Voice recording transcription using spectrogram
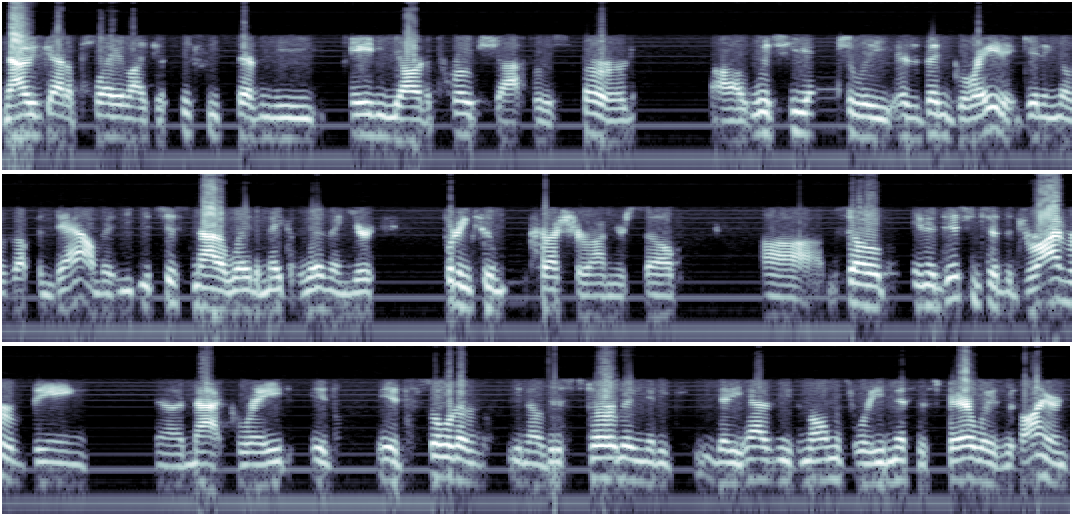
Now he's got to play like a 60, 70, 80 yard approach shot for his third, uh, which he actually has been great at getting those up and down, but it's just not a way to make a living. You're putting too much pressure on yourself. Uh, so in addition to the driver being uh, not great, it's it's sort of you know disturbing that he that he has these moments where he misses fairways with iron.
